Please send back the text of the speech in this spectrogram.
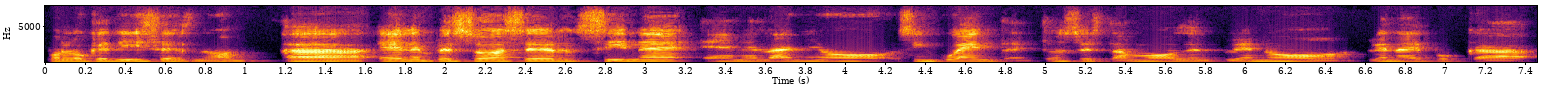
por lo que dices, ¿no? Uh, él empezó a hacer cine en el año 50, entonces estamos en pleno, plena época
